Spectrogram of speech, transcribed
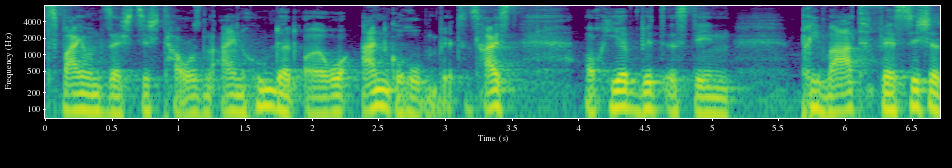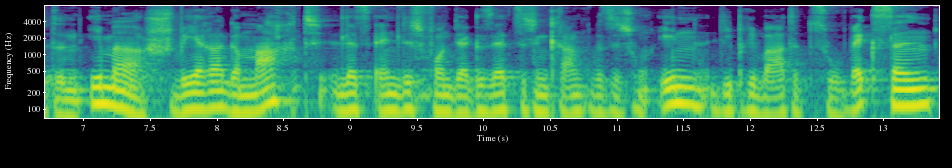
62.100 Euro angehoben wird. Das heißt, auch hier wird es den Privatversicherten immer schwerer gemacht, letztendlich von der gesetzlichen Krankenversicherung in die private zu wechseln.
